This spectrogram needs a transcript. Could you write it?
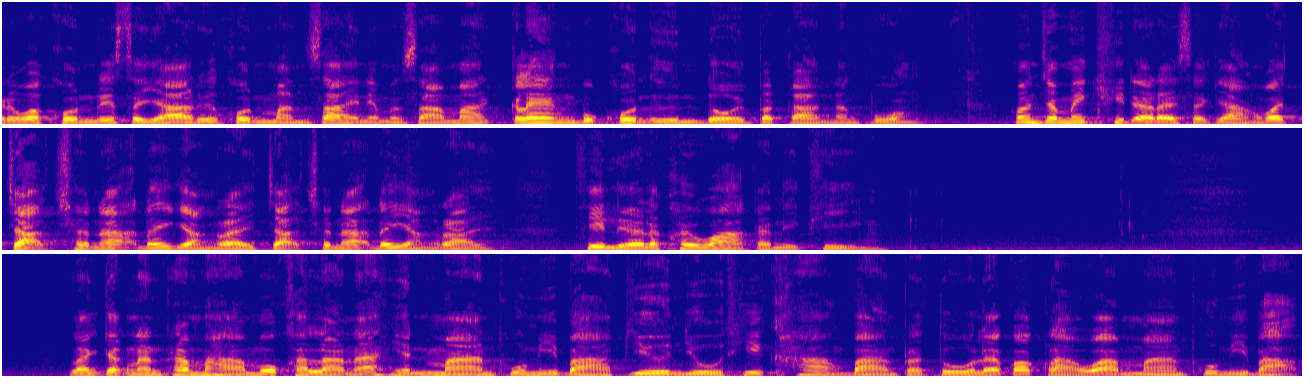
เรียกว่าคนริษยาหรือคนหมั่นไส้เนี่ยมันสามารถแกล้งบุคคลอื่น โดยประการทั้งปวง เพราะจะไม่คิดอะไรสักอย่างว่าจะชนะได้อย่างไรจะชนะได้อย่างไร ที่เหลือแล้วค่อยว่ากันอีกที หลังจากนั้นพระมหาโมคคลานะเห็นมารผู้มีบาปยืนอยู่ที่ข้างบานประตู แล้วก็กล่าวว่ามารผู้มีบาป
